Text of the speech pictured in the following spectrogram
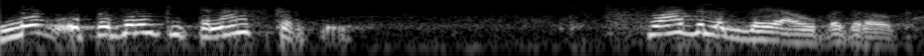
लोग उपद्रव की तलाश करते स्वाद लग गया उपद्रव का।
